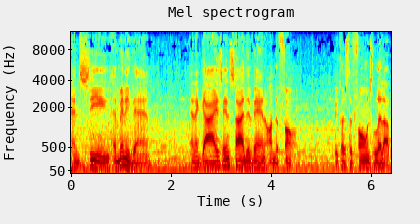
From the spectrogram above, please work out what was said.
and seeing a minivan and a guy's inside the van on the phone because the phone's lit up.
